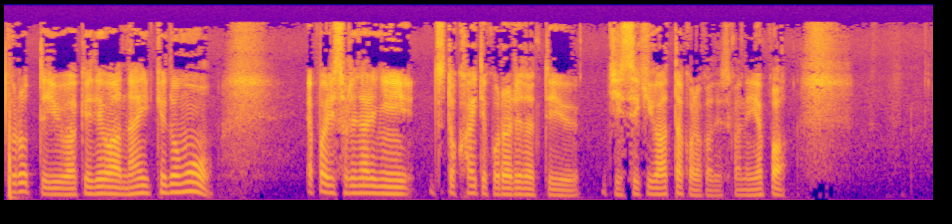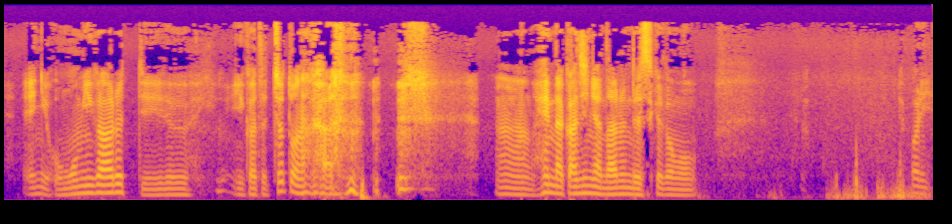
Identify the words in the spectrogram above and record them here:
プロっていうわけではないけども、やっぱりそれなりにずっと書いてこられたっていう実績があったからかですかね。やっぱ、絵に重みがあるっていう言い方、ちょっとなんか うん、変な感じにはなるんですけども、やっぱり、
